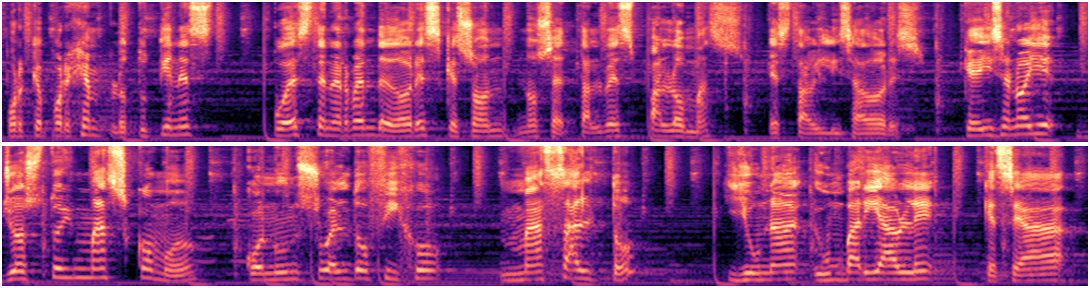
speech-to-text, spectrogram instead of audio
Porque, por ejemplo, tú tienes, puedes tener vendedores que son, no sé, tal vez palomas, estabilizadores, que dicen, oye, yo estoy más cómodo con un sueldo fijo más alto y una, un variable que sea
